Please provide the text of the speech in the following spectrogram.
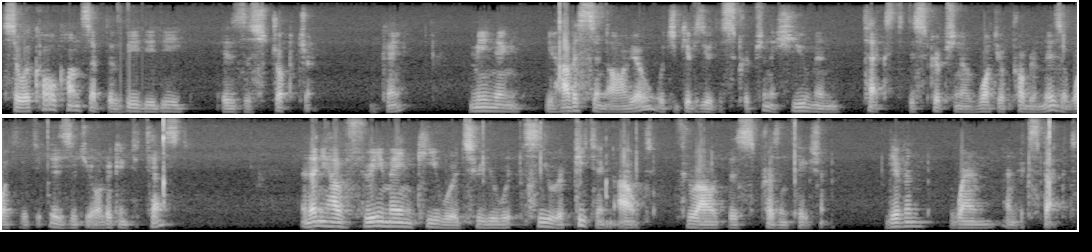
So a core concept of BDD is the structure, okay? Meaning you have a scenario which gives you a description, a human text description of what your problem is or what it is that you are looking to test. And then you have three main keywords who you would see repeating out throughout this presentation. Given, when, and expect.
